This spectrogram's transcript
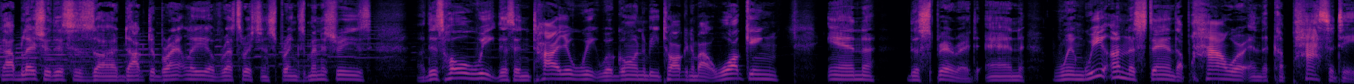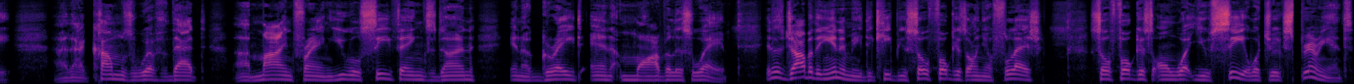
God bless you. This is uh, Dr. Brantley of Restoration Springs Ministries. Uh, this whole week, this entire week, we're going to be talking about walking in the Spirit. And when we understand the power and the capacity uh, that comes with that uh, mind frame, you will see things done in a great and marvelous way. It is the job of the enemy to keep you so focused on your flesh, so focused on what you see what you experience,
